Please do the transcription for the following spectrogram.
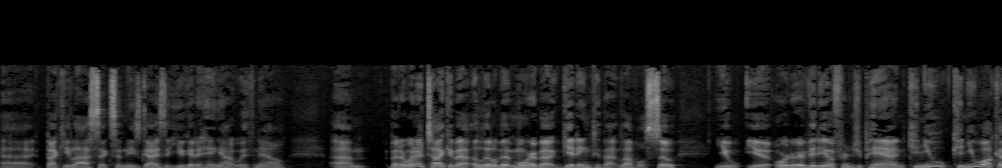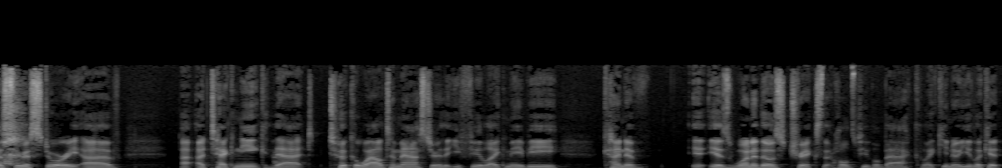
uh, Bucky Laseks and these guys that you get to hang out with now. Um, but I want to talk about a little bit more about getting to that level. So you you order a video from Japan. Can you can you walk us through a story of a, a technique that took a while to master that you feel like maybe kind of is one of those tricks that holds people back? Like you know, you look at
